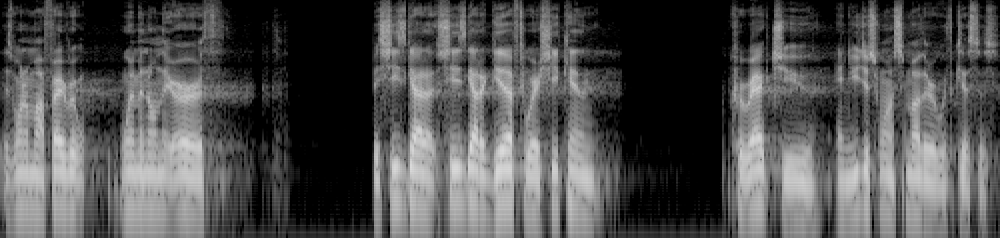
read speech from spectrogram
is one of my favorite women on the earth. But she's got a, she's got a gift where she can correct you and you just want to smother her with kisses.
